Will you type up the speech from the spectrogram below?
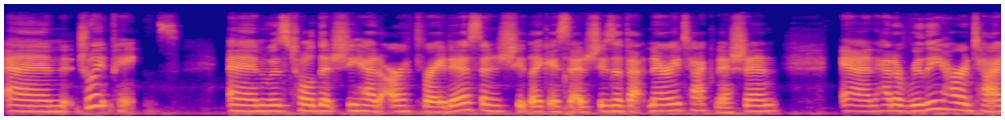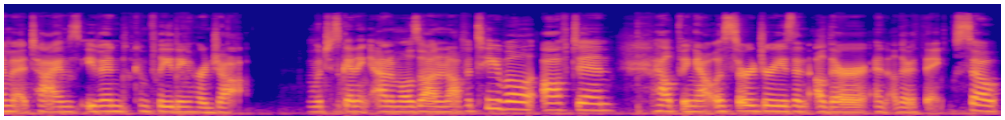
and joint pains and was told that she had arthritis and she like I said she's a veterinary technician and had a really hard time at times even completing her job which is getting animals on and off a table often helping out with surgeries and other and other things so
